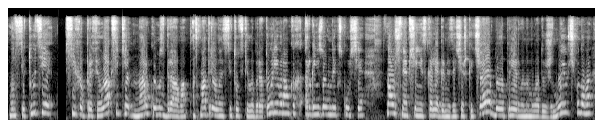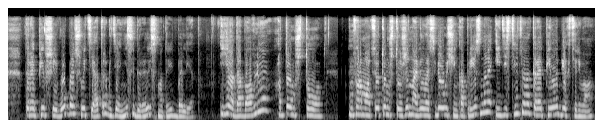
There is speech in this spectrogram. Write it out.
в Институте психопрофилактики Наркомздрава, осмотрел институтские лаборатории в рамках организованной экскурсии. Научное общение с коллегами за чашкой чая было прервано молодой женой ученого, торопившей его в Большой театр, где они собирались смотреть балет. И я добавлю о том, что информацию о том, что жена вела себя очень капризно и действительно торопила Бехтерева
